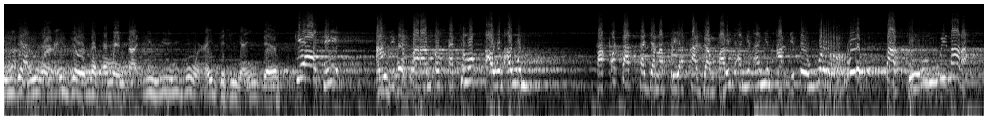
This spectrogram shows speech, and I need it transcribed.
indah rumah itu lo bapak minta izin gua itu sih indah Kia ki, aki teh parantos kaceluk awun-awun. Kakocap kajana pria kajam paring angin-angin aki teh werut sadurung winara.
